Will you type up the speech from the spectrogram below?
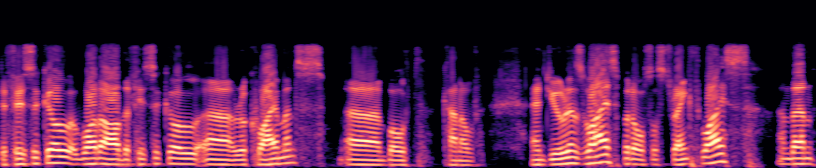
the physical. What are the physical uh, requirements, uh, both kind of endurance-wise, but also strength-wise? And then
